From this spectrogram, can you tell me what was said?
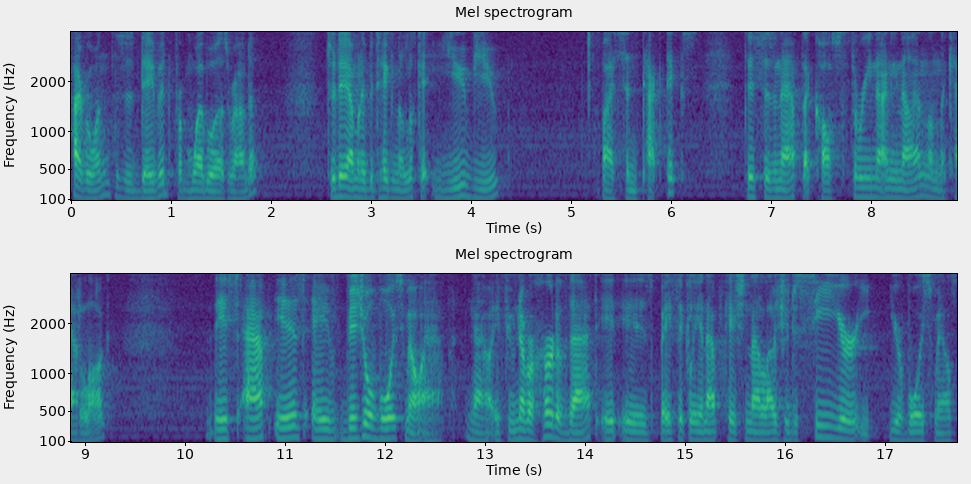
Hi everyone, this is David from WebOS Roundup. Today I'm going to be taking a look at YouView by Syntactix. This is an app that costs $3.99 on the catalog. This app is a visual voicemail app. Now, if you've never heard of that, it is basically an application that allows you to see your, your voicemails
